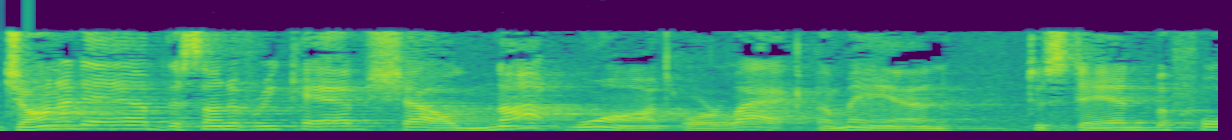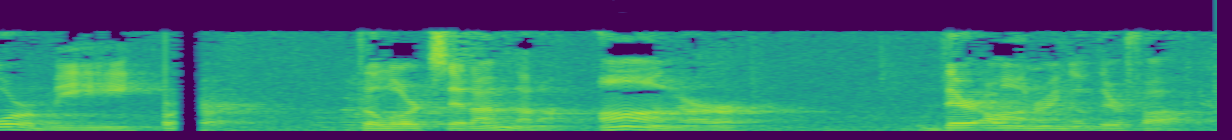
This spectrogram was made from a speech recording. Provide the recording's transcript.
Jonadab, the son of Rechab, shall not want or lack a man to stand before me. The Lord said, I'm going to honor their honoring of their father.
